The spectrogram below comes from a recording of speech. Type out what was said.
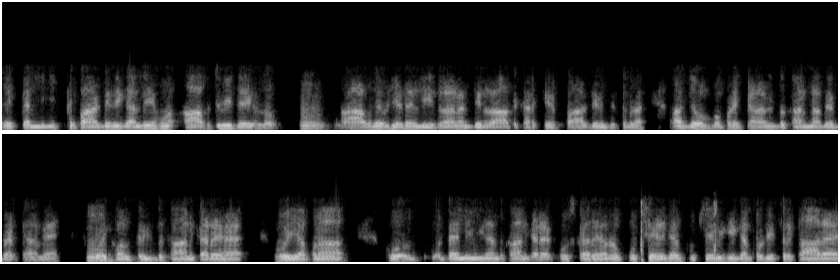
ਇਹ ਕੱਲੀ ਇੱਕ ਪਾਰਟੀ ਦੀ ਗੱਲ ਨਹੀਂ ਹੁਣ ਆਪ 'ਚ ਵੀ ਦੇਖ ਲਓ। ਹੂੰ। ਆਪ ਦੇ ਜਿਹੜੇ ਲੀਡਰਾਂ ਨੇ ਦਿਨ ਰਾਤ ਕਰਕੇ ਪਾਰਟੀ ਨੂੰ ਜਿੱਤਣਾ ਅੱਜ ਉਹ ਆਪਣੇ ਘਰਾਂ ਦੀ ਦੁਕਾਨਾਂ ਤੇ ਬੈਠਿਆ ਨੇ ਕੋਈ ਦੀ ਦੁਕਾਨ ਕਰ ਰਿਹਾ ਹੈ ਕੋਈ ਆਪਣਾ ਕੋ- ਟੈਲੀਵਿਜ਼ਨ ਦੁਕਾਨ ਕਰ ਰਿਹਾ ਕੁਛ ਕਰ ਰਿਹਾ ਉਹਨੂੰ ਪੁੱਛੇ ਜਦ ਪੁੱਛੇ ਵੀ ਕੀ ਗੱਲ ਤੁਹਾਡੀ ਸਰਕਾਰ ਹੈ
